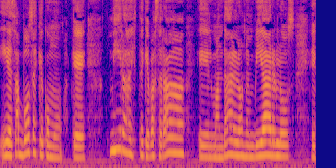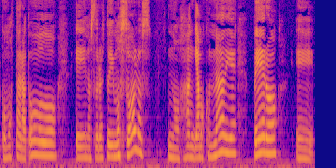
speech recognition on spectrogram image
y esas voces que como que, mira, este, ¿qué pasará? El mandarlos, no enviarlos, eh, cómo estará todo. Eh, nosotros estuvimos solos, no jangueamos con nadie, pero eh,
